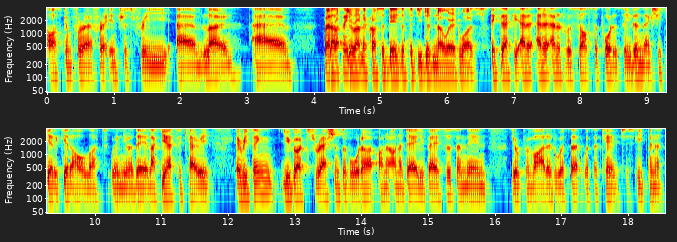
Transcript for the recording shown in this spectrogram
ask him for a for an interest free um, loan. Um, but to, I think, to run across a desert that you didn't know where it was. Exactly, and it, and it, and it was self-supported, so you didn't actually get a, get a whole lot when you were there. Like you had to carry everything. You got rations of water on a, on a daily basis, and then you're provided with a with a tent to sleep in at,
